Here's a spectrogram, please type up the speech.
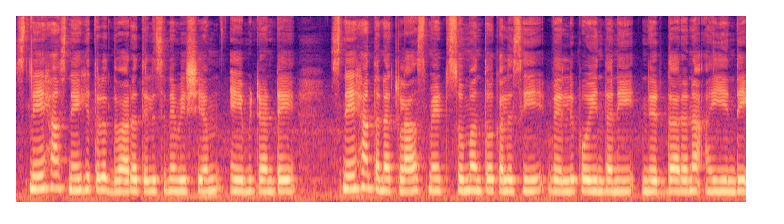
స్నేహ స్నేహితుల ద్వారా తెలిసిన విషయం ఏమిటంటే స్నేహ తన క్లాస్మేట్ సుమన్తో కలిసి వెళ్ళిపోయిందని నిర్ధారణ అయ్యింది.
